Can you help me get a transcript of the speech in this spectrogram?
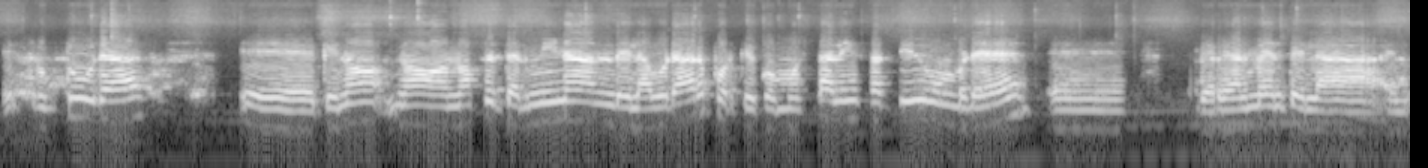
estructuras eh, que no, no, no se terminan de elaborar porque como está la incertidumbre eh, de realmente la,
